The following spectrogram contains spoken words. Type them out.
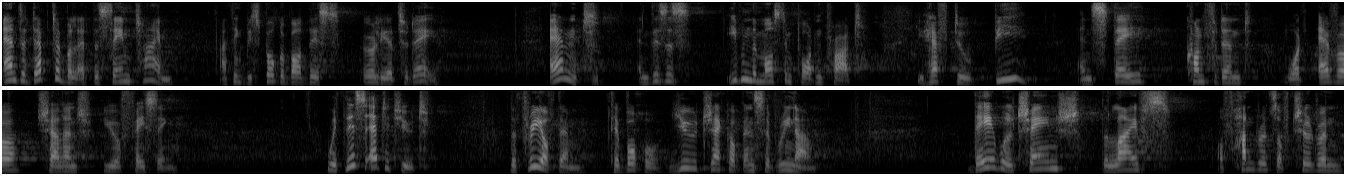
and adaptable at the same time. I think we spoke about this earlier today. And, and this is even the most important part, you have to be and stay confident whatever challenge you're facing. With this attitude, the three of them, Teboho, you, Jacob and Sabrina, they will change the lives of hundreds of children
